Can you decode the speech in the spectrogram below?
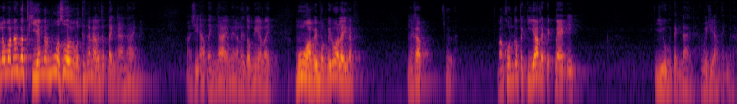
แล้ววันนั้นก็เถียงกันมั่วซั่วไปหมดถึงขนาดว่าจะแต่งงานได้ไหมชีอะแต่งง่ายไหมอะไรต่อมีอะไร มั่วไปหมดไม่รู้อะไรกันนะครับบางคนก็ไปกียัดอะไรแปลกๆอีก ยิวแต่งได้ทำไมชีอะแต่งไม่ได้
